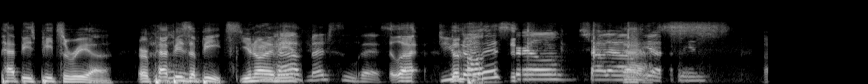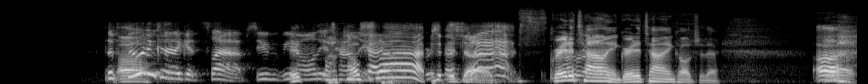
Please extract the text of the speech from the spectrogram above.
Pepe's Pizzeria or Pepe's a Beats. You know what I you mean? have mentioned this. Like, Do you the- know this? Grill, shout out. Yes. Yeah, I mean, the food Oh. in Connecticut slaps. You, you know, all the fucking Italian. slaps. It does. Slaps. Great All right. Italian, great Italian culture there. All Uh, right.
